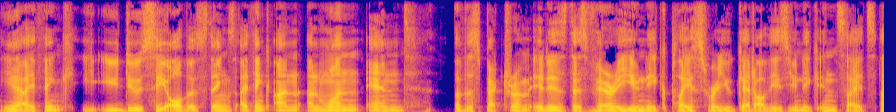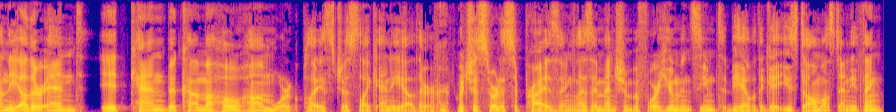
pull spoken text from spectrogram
Yeah, I think you do see all those things. I think on on one end of the spectrum, it is this very unique place where you get all these unique insights. On the other end, it can become a ho hum workplace just like any other, which is sort of surprising. As I mentioned before, humans seem to be able to get used to almost anything.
